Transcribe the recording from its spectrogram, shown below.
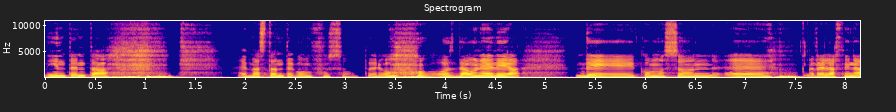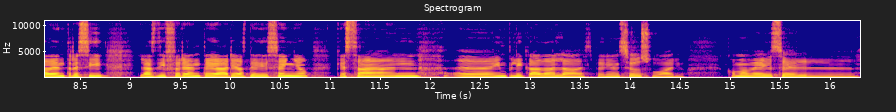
intenta, es bastante confuso, pero os da una idea de cómo son eh, relacionadas entre sí las diferentes áreas de diseño que están eh, implicadas en la experiencia de usuario. Como veis, el,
